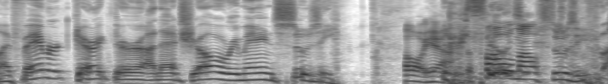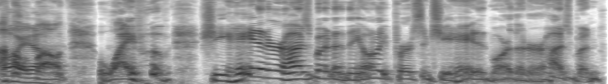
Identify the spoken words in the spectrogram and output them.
my favorite character on that show remains Susie. Oh yeah, the foul mouth Susie. foul oh, yeah. mouthed wife of she hated her husband and the only person she hated more than her husband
